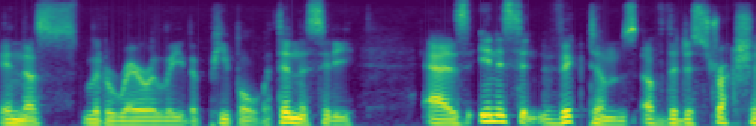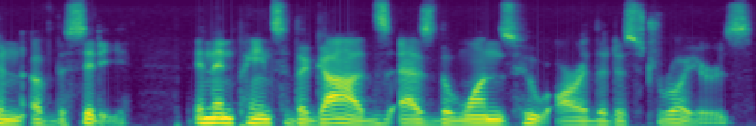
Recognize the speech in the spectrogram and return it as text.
and thus literarily the people within the city, as innocent victims of the destruction of the city, and then paints the gods as the ones who are the destroyers.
